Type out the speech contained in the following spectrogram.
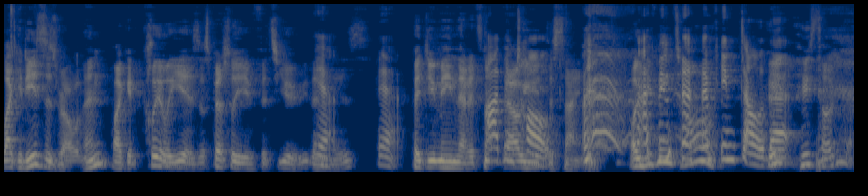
Like it is as relevant, like it clearly is, especially if it's you, then Yeah. it is. Yeah. But do you mean that it's not valued told. the same? Oh, you've I've been told. I've been told Who- that. who's told you that?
